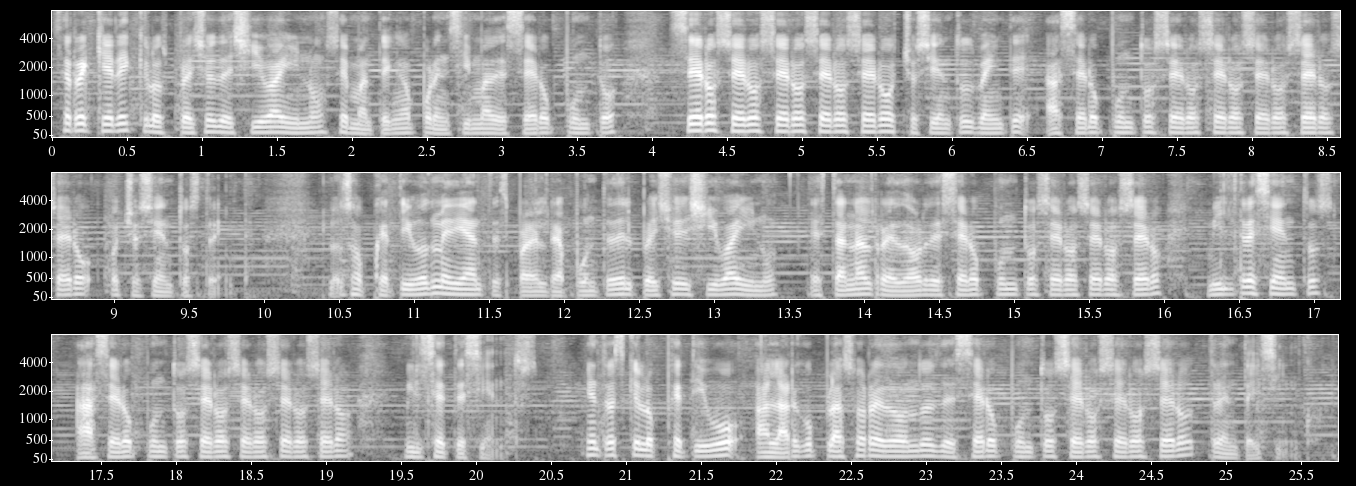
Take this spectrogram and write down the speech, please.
se requiere que los precios de Shiba Inu se mantengan por encima de 0.0000820 a 0.0000830. Los objetivos mediantes para el reapunte del precio de Shiba Inu están alrededor de 0.0001300 a 0.0001700, mientras que el objetivo a largo plazo redondo es de 0.00035.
